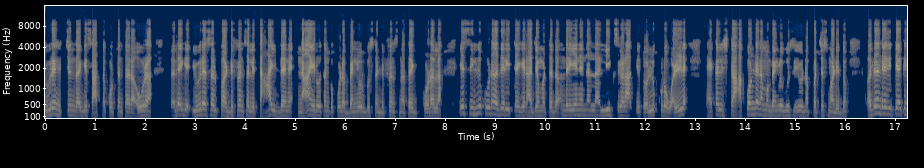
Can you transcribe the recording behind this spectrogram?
ಇವರೇ ಹೆಚ್ಚಿನದಾಗಿ ಸಾಥ್ನ ಕೊಟ್ಟಂತಾರ. ಅವರ ತಲೆಗೆ ಇವರೇ ಸ್ವಲ್ಪ ಡಿಫೆನ್ಸ್ ಅಲ್ಲಿ ತಾ ಇದ್ದೇನೆ. ನಾ ಇರೋ ತನಕ ಕೂಡ ಬೆಂಗಳೂರು ಬಸ್ನ ಡಿಫೆನ್ಸ್ನ ತೆಗ್ ಕೊಡಲ್ಲ ಎಸ್ ಇಲ್ಲೂ ಕೂಡ ಅದೇ ರೀತಿಯಾಗಿ ರಾಜ್ಯ ಮಟ್ಟದ ಅಂದ್ರೆ ಏನೇನೆಲ್ಲ ಲೀಗ್ಸ್ ಗಳಾಗ್ತಿತ್ತು ಅಲ್ಲೂ ಕೂಡ ಒಳ್ಳೆ ಟ್ಯಾಕಲಿಸ್ಟ್ ಹಾಕೊಂಡೆ ನಮ್ಮ ಬೆಂಗಳೂರು ಬಸ್ ಇವ್ರನ್ನ ಪರ್ಚೇಸ್ ಮಾಡಿದ್ದು. ಅದೇ ರೀತಿಯಾಗಿ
